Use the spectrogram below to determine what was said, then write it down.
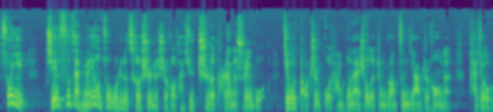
所以杰夫在没有做过这个测试的时候，他去吃了大量的水果，结果导致果糖不耐受的症状增加之后呢，他就。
